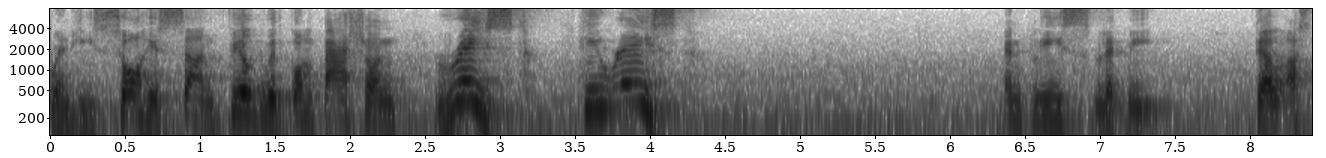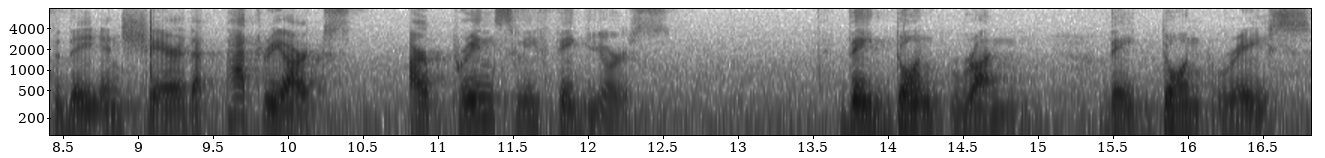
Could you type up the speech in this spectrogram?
when he saw his son filled with compassion, raced. He raced. And please let me tell us today and share that patriarchs are princely figures. They don't run, they don't race,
